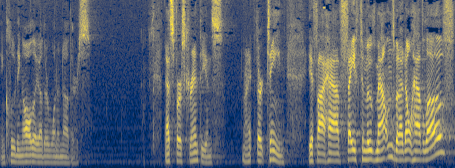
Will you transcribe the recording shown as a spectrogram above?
including all the other one another's. That's 1 Corinthians, right? 13. If I have faith to move mountains, but I don't have love,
